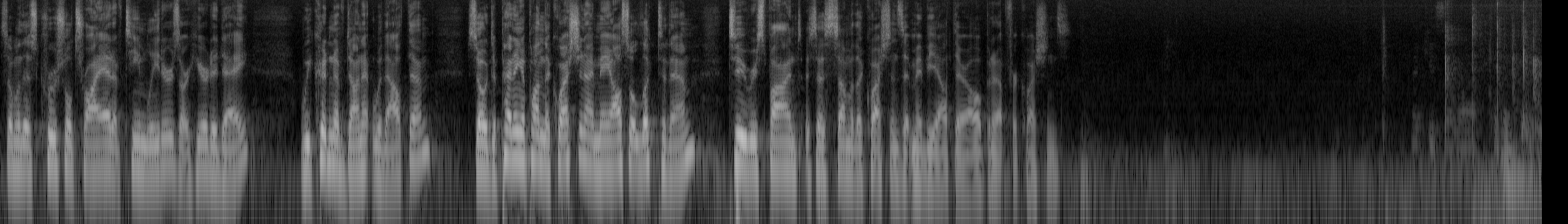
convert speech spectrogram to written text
some of this crucial triad of team leaders are here today. We couldn't have done it without them. So depending upon the question, I may also look to them to respond to some of the questions that may be out there. I'll open it up for questions. Thank you.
